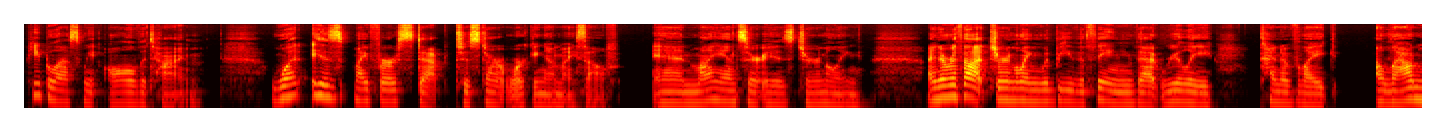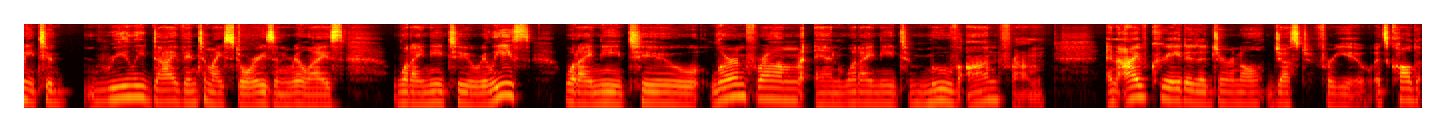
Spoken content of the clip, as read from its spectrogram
People ask me all the time what is my first step to start working on myself? And my answer is journaling. I never thought journaling would be the thing that really kind of like allowed me to really dive into my stories and realize what I need to release, what I need to learn from, and what I need to move on from. And I've created a journal just for you. It's called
